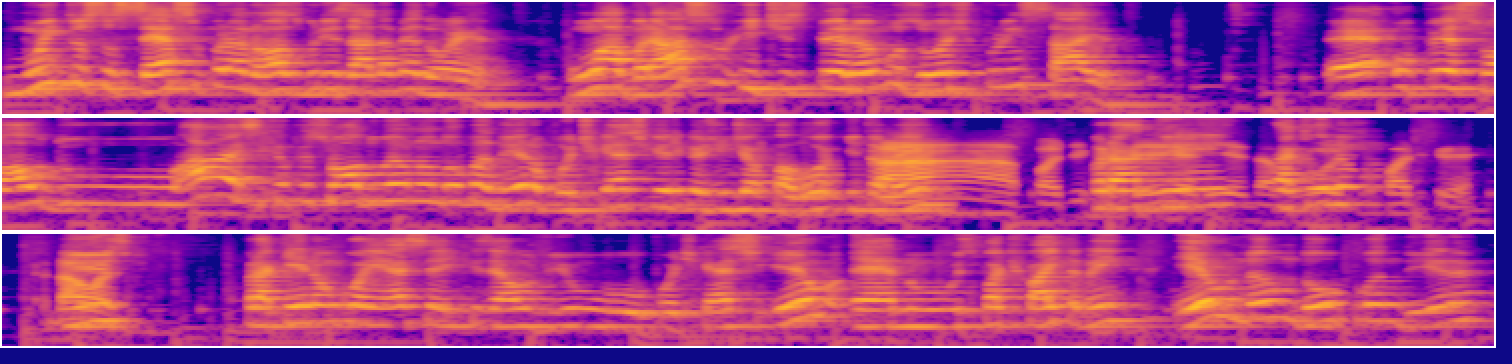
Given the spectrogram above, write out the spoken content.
Muito sucesso para nós, gurizada medonha. Um abraço e te esperamos hoje para o ensaio. É o pessoal do. Ah, esse aqui é o pessoal do Eu Não Dou Bandeira, o podcast aquele que a gente já falou aqui também. Ah, pode crer. Pra quem, pra quem não. Pode crer. É da Isso. Para quem não conhece aí, quiser ouvir o podcast, eu, é, no Spotify também, Eu Não Dou Bandeira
